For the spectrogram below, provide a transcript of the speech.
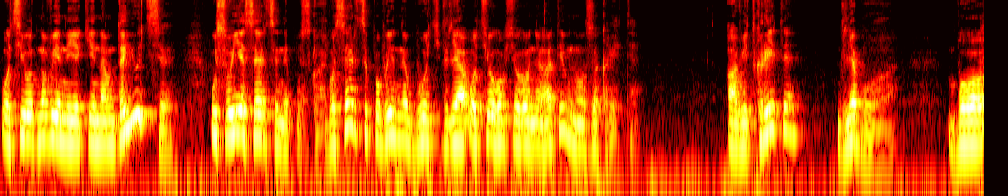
оці от новини, які нам даються, у своє серце не пускати. Бо серце повинно бути для оцього всього негативного закрите, а відкрите для Бога. Бо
